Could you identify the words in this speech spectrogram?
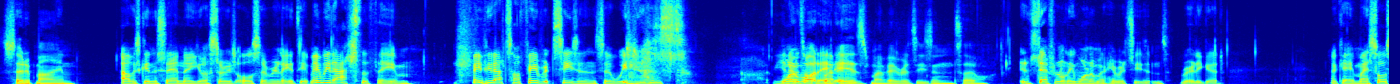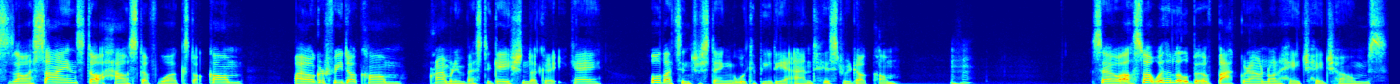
So did mine. I was going to say, I know your story is also related to it. Maybe that's the theme. Maybe that's our favorite season, so we just. You know what? It it? is my favorite season, so It's definitely one of my favorite seasons. Really good. Okay, my sources are science.howstuffworks.com, biography.com, crimeandinvestigation.co.uk, all that's interesting, Wikipedia, and history.com. Mhm. So I'll start with a little bit of background on H. H. Holmes,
